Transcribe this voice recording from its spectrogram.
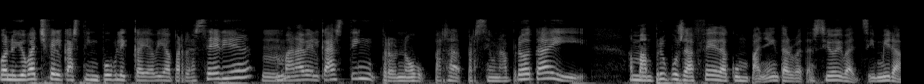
Bueno, jo vaig fer el càsting públic que hi havia per la sèrie, Mm. va anar bé el càsting, però no per, per ser una prota, i em van proposar fer de companya d'interpretació i vaig dir, mira,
